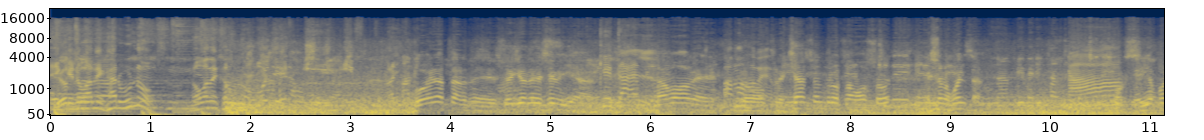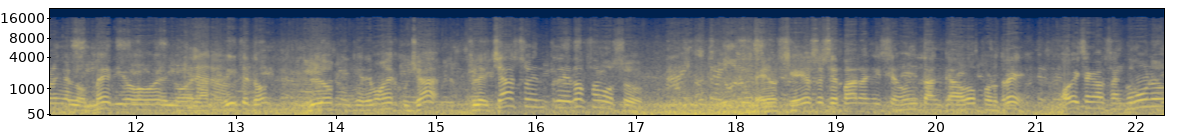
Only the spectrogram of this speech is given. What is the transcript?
Es que no va a dejar uno. No va a dejar uno. Oye, y- y- ay, Buenas tardes, soy yo de Sevilla. ¿Qué tal? Vamos a ver, Vamos a los ver. flechazos entre los famosos, eso no cuenta. Ah, Porque ellos ponen en los medios, en, los, en las revistas y todo, lo que queremos escuchar. Flechazo entre dos famosos. Pero si ellos se separan y se juntan cada dos por tres, hoy se casan con uno,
